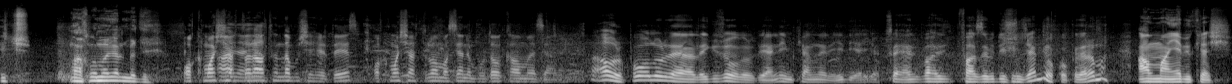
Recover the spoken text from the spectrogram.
Hiç aklıma gelmedi. Okuma şartları Aynen. altında bu şehirdeyiz. Okuma şartları olmasa yani burada kalmayız yani. Avrupa olurdu herhalde güzel olurdu yani imkanları iyi diye. Yoksa yani fa- fazla bir düşüncem yok o kadar ama. Almanya Bükreş.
